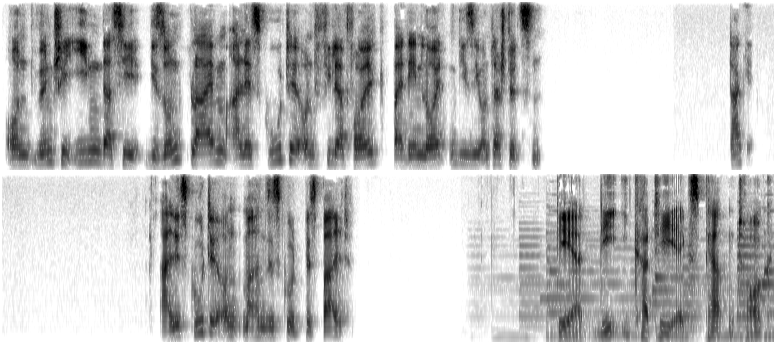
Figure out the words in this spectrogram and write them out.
und wünsche Ihnen, dass Sie gesund bleiben, alles Gute und viel Erfolg bei den Leuten, die Sie unterstützen. Danke. Alles Gute und machen Sie es gut. Bis bald. Der DIKT Expertentalk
